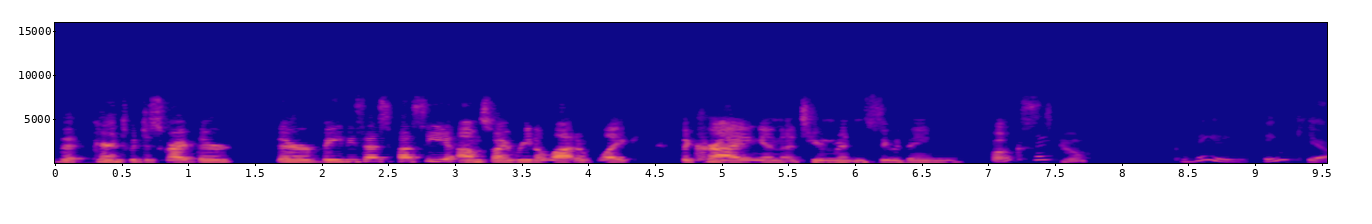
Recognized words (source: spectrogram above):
that parents would describe their their babies as fussy. Um, so I read a lot of like the crying and attunement and soothing books okay. too. Great, thank you.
